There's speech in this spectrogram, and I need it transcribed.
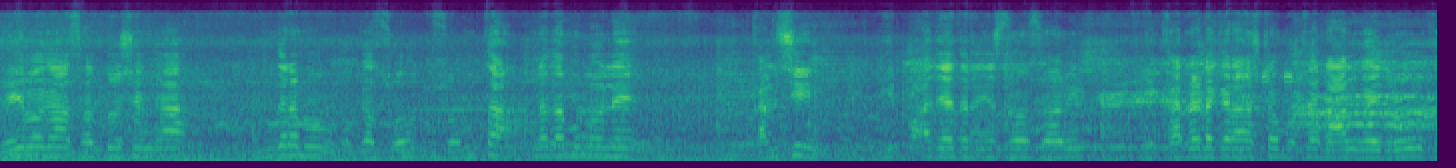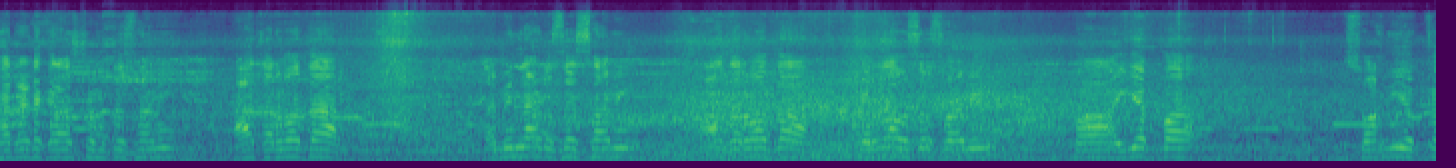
ప్రేమగా సంతోషంగా అందరము ఒక సొంత అన్నదమ్ములోనే కలిసి ఈ పాదయాత్ర చేస్తున్నాం స్వామి. ఈ కర్ణాటక రాష్ట్రం ఒక నాలుగైదు రోజులు కర్ణాటక రాష్ట్రం వస్తుంది స్వామి. ఆ తర్వాత తమిళనాడు వస్తుంది స్వామి. ఆ తర్వాత కేరళ వస్తుంది స్వామి. మా అయ్యప్ప స్వామి యొక్క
